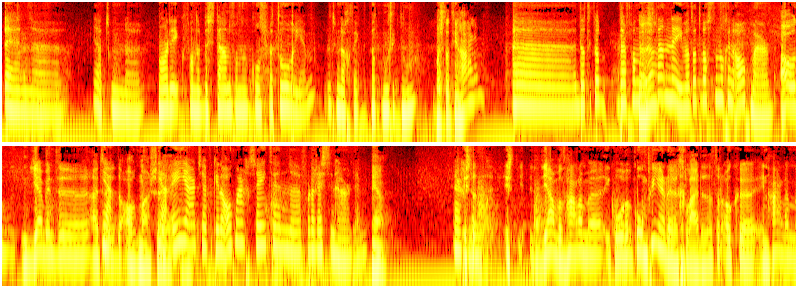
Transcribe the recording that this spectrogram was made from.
En eh, ja, toen eh, hoorde ik van het bestaan van een conservatorium. En toen dacht ik, dat moet ik doen. Was dat in Haarlem? Dat ik dat daarvan Ja, ja. bestaan? Nee, want dat was toen nog in Alkmaar. Oh, jij bent uit Ja. de, de Alkmaarse... ja, één jaartje heb ik in Alkmaar gezeten en voor de rest in Haarlem. Ja. Erg Is dat, is, ja, want Haarlem, ik hoor compeerde geluiden dat er ook in Haarlem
